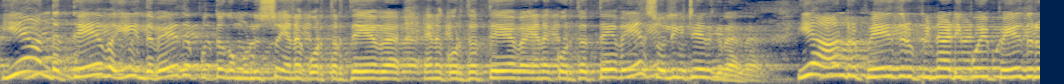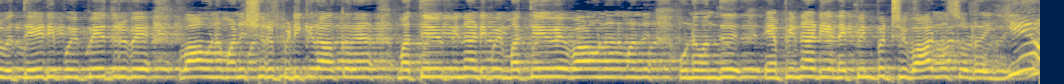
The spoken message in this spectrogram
ஏன் அந்த தேவையை இந்த வேத புத்தகம் முழுசும் எனக்கு ஒருத்தர் தேவை எனக்கு ஒருத்தர் தேவை எனக்கு ஒருத்தர் தேவை ஏன் சொல்லிக்கிட்டே இருக்கிறார்? ஏன் ஆண்டு பேதுரு பின்னாடி போய் பேதுருவை தேடி போய் பேதுருவே வா உன்னை மனுஷரை பிடிக்கிறாக்கிறேன். மத்தேவி பின்னாடி போய் மத்தேவே வா மனு உன்னை வந்து என் பின்னாடி என்னை பின்பற்றி வான்னு சொல்கிறேன் ஏன்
